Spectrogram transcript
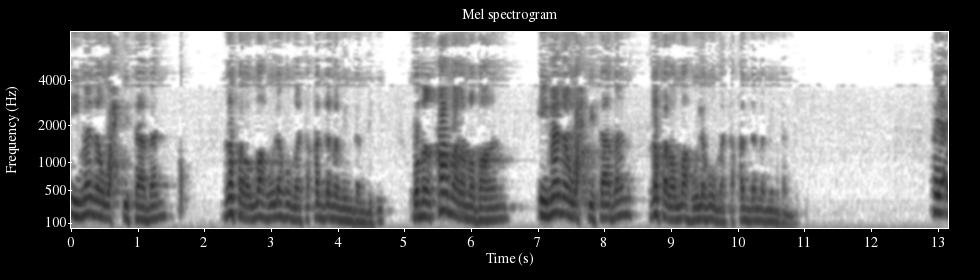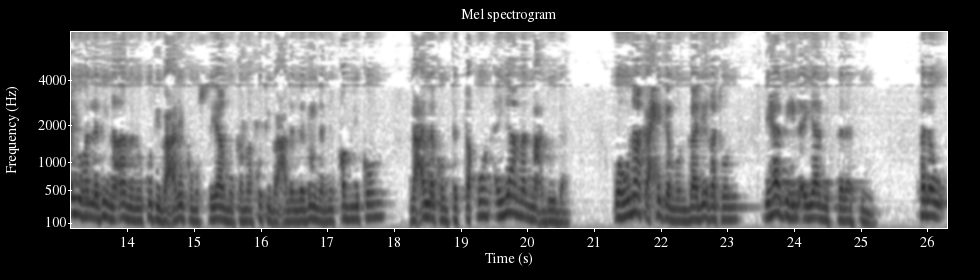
إيمانا واحتسابا غفر الله له ما تقدم من ذنبه. ومن قام رمضان إيمانا واحتسابا غفر الله له ما تقدم من ذنبه. فيا أيها الذين آمنوا كتب عليكم الصيام كما كتب على الذين من قبلكم لعلكم تتقون أياما معدودة. وهناك حكم بالغة لهذه الأيام الثلاثين. فلو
